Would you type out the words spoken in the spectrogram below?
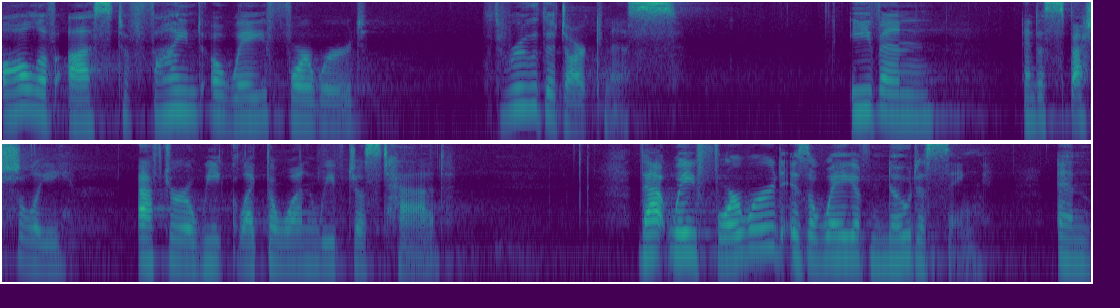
all of us to find a way forward through the darkness, even and especially after a week like the one we've just had. That way forward is a way of noticing and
